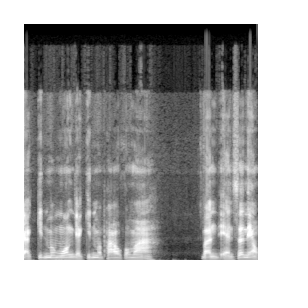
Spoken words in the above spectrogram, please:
อยากกินมะม่วง อยากกินมะพร้าวก็มา บันแอนซแนล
